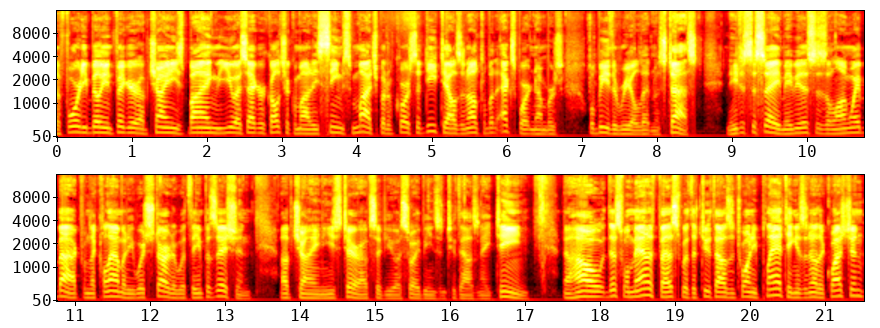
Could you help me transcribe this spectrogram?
The 40 billion figure of Chinese buying the U.S. agricultural commodities seems much, but of course the details and ultimate export numbers will be the real litmus test. Needless to say, maybe this is a long way back from the calamity which started with the imposition of Chinese tariffs of U.S. soybeans in 2018. Now, how this will manifest with the 2020 planting is another question.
